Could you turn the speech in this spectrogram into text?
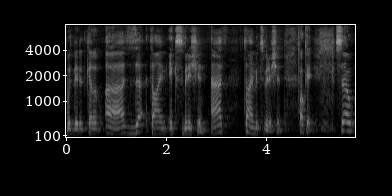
with the red color as time expression as time expression okay so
